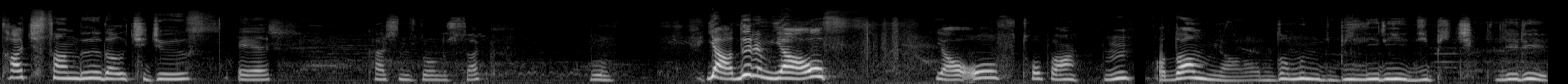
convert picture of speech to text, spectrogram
taç sandığı da açacağız. Eğer karşınızda olursak. Bu. Ya dırım ya of. Ya of topa. Hı? Adam ya adamın dibileri, dipçikleri,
